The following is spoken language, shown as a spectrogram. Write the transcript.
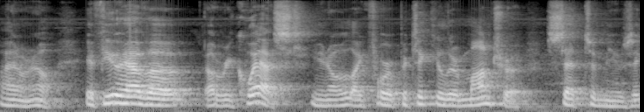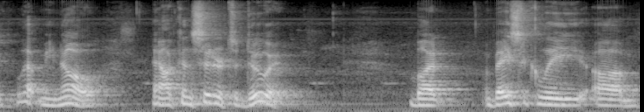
I don't know. If you have a, a request you know like for a particular mantra set to music let me know. And I'll consider to do it. But basically, um,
